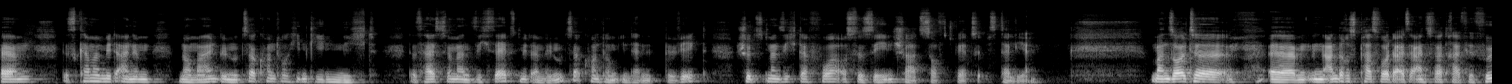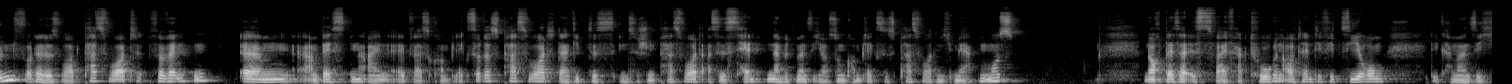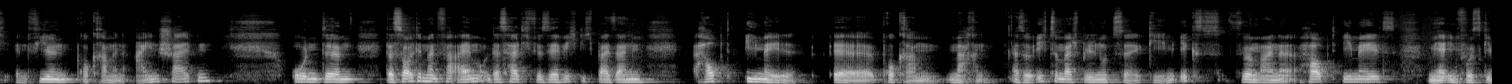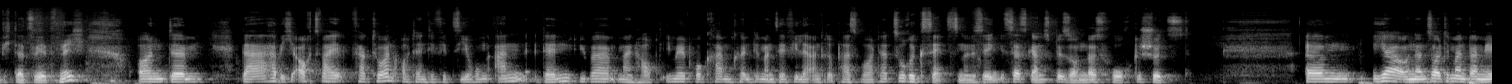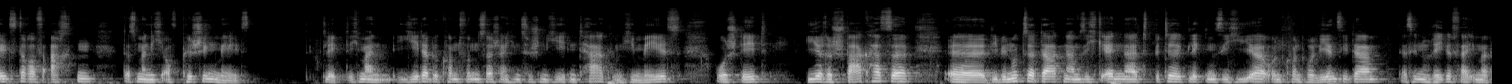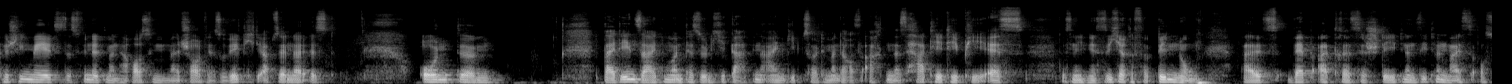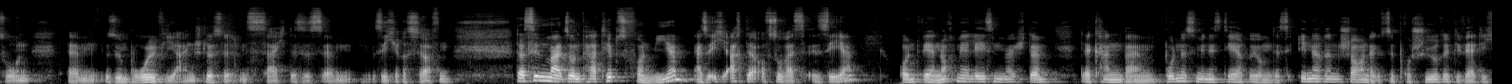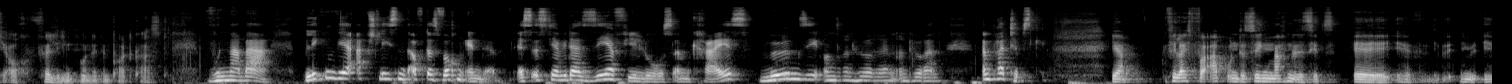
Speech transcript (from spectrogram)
Ähm, das kann man mit einem normalen Benutzerkonto hingegen nicht. Das heißt, wenn man sich selbst mit einem Benutzerkonto im Internet bewegt, schützt man sich davor, aus Versehen Schadsoftware zu installieren. Man sollte ähm, ein anderes Passwort als 12345 oder das Wort Passwort verwenden. Ähm, am besten ein etwas komplexeres Passwort. Da gibt es inzwischen Passwortassistenten, damit man sich auch so ein komplexes Passwort nicht merken muss. Noch besser ist Zwei-Faktoren-Authentifizierung. Die kann man sich in vielen Programmen einschalten. Und ähm, das sollte man vor allem, und das halte ich für sehr wichtig, bei seinem Haupt-E-Mail äh, Programm machen. Also ich zum Beispiel nutze GMX für meine Haupt-E-Mails. Mehr Infos gebe ich dazu jetzt nicht. Und ähm, da habe ich auch zwei Faktoren-Authentifizierung an, denn über mein Haupt-E-Mail-Programm könnte man sehr viele andere Passwörter zurücksetzen. Und deswegen ist das ganz besonders hoch geschützt. Ähm, ja, und dann sollte man bei Mails darauf achten, dass man nicht auf Phishing-Mails klickt. Ich meine, jeder bekommt von uns wahrscheinlich inzwischen jeden Tag irgendwelche Mails, wo steht, Ihre Sparkasse, äh, die Benutzerdaten haben sich geändert, bitte klicken Sie hier und kontrollieren Sie da. Das sind im Regelfall immer Phishing-Mails, das findet man heraus, wenn man mal schaut, wer so wirklich der Absender ist. Und ähm, bei den Seiten, wo man persönliche Daten eingibt, sollte man darauf achten, dass HTTPS, das ist nicht eine sichere Verbindung, als Webadresse steht. Und dann sieht man meist auch so ein ähm, Symbol wie einen Schlüssel und es zeigt, das ist ähm, sicheres Surfen. Das sind mal so ein paar Tipps von mir. Also ich achte auf sowas sehr. Und wer noch mehr lesen möchte, der kann beim Bundesministerium des Inneren schauen. Da gibt es eine Broschüre, die werde ich auch verlinken unter dem Podcast. Wunderbar. Blicken wir abschließend auf das Wochenende. Es ist ja wieder sehr viel los im Kreis. Mögen Sie unseren Hörerinnen und Hörern ein paar Tipps geben? Ja, vielleicht vorab, und deswegen machen wir das jetzt äh,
